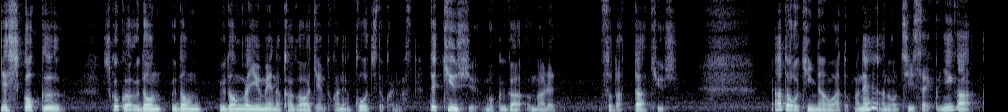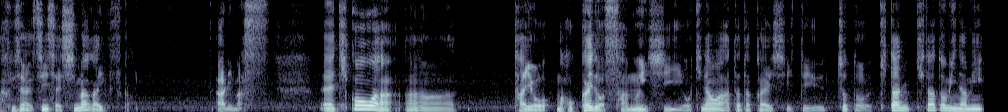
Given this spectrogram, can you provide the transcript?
で四国。四国はうどんうどんうどんが有名な香川県とかね高知とかあります。で九州。僕が生まれ育った九州。あとは沖縄とかねあの小さい国が 小さい島がいくつかあります、えー、気候は多様、まあ、北海道は寒いし沖縄は暖かいしっていうちょっと北北と南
